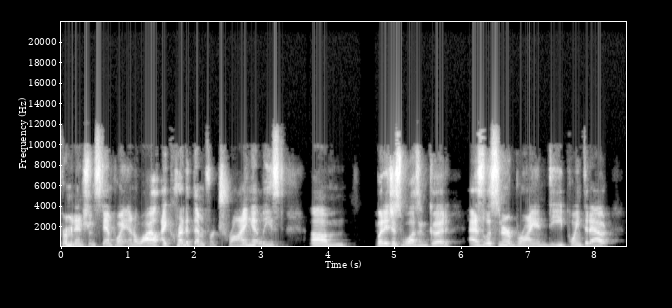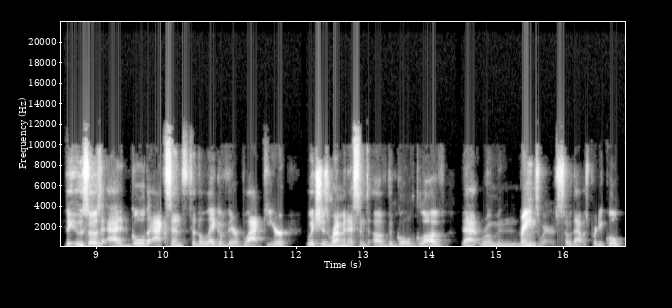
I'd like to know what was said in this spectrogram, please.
from an entrance standpoint in a while. I credit them for trying at least, um, but it just wasn't good. As listener Brian D pointed out, the Usos added gold accents to the leg of their black gear, which is reminiscent of the gold glove that Roman Reigns wears. So that was pretty cool.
